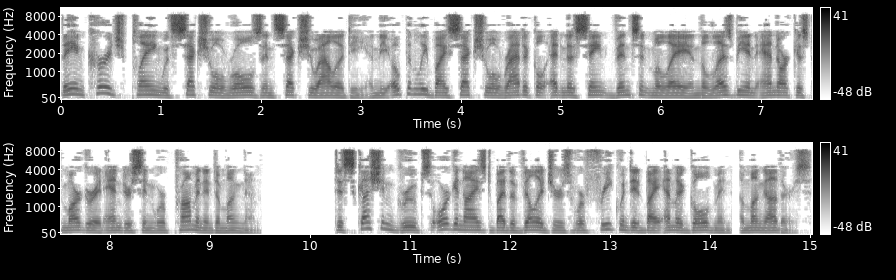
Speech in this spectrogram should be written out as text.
They encouraged playing with sexual roles and sexuality and the openly bisexual radical Edna St. Vincent Millay and the lesbian anarchist Margaret Anderson were prominent among them. Discussion groups organized by the villagers were frequented by Emma Goldman, among others.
